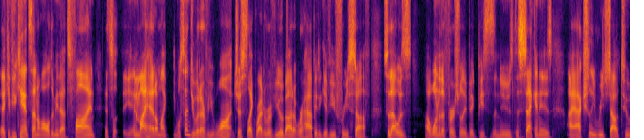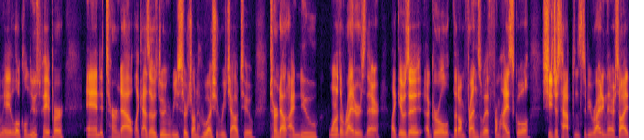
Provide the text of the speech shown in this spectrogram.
Like if you can't send them all to me that's fine. It's in my head i'm like we'll send you whatever you want. Just like write a review about it. We're happy to give you free stuff. So that was uh, one of the first really big pieces of news. The second is i actually reached out to a local newspaper and it turned out like as i was doing research on who i should reach out to turned out i knew one of the writers there. Like it was a, a girl that I'm friends with from high school. She just happens to be writing there. So I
